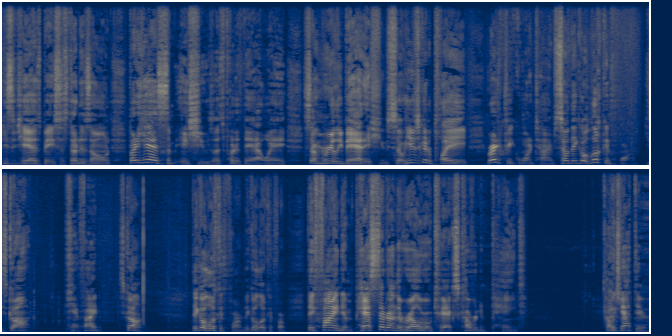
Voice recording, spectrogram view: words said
He's a jazz bassist, done his own, but he has some issues. Let's put it that way. Some really bad issues. So he was going to play Red Creek one time. So they go looking for him. He's gone. Can't find him. He's gone. They go looking for him. They go looking for him. They find him passed out on the railroad tracks, covered in paint. How That's- he got there,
